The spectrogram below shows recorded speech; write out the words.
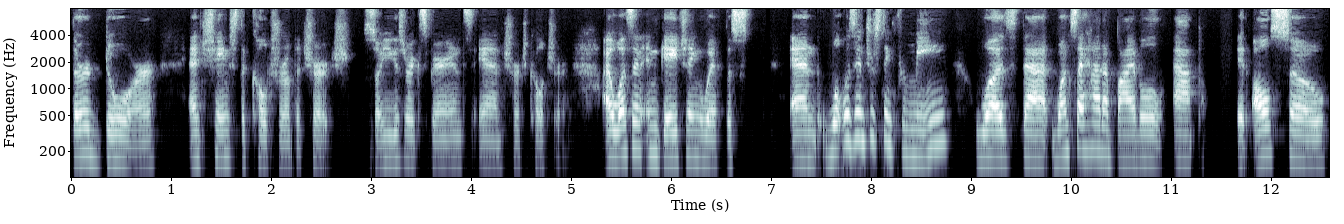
third door and changed the culture of the church. So user experience and church culture. I wasn't engaging with this. And what was interesting for me was that once I had a Bible app, it also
